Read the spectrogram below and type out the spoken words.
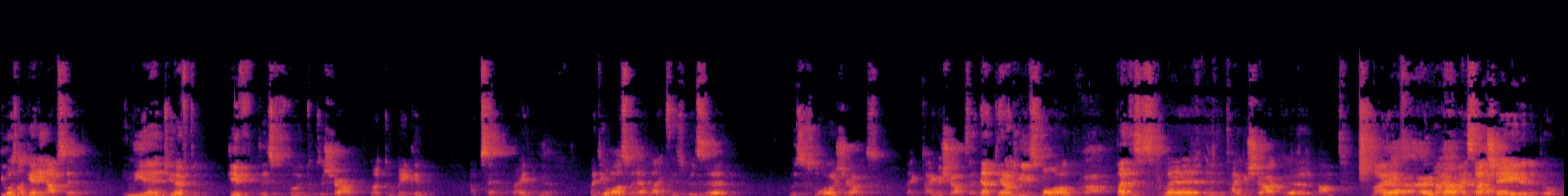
he was not getting upset. In the end, you have to give this food to the shark, not to make him upset, right? Yeah. But you also have like this with uh, with smaller sharks, like tiger sharks. They're they're not really small, Wow. but this is where the, the tiger shark uh, bumped my, Yeah, my, my sunshade and it broke.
